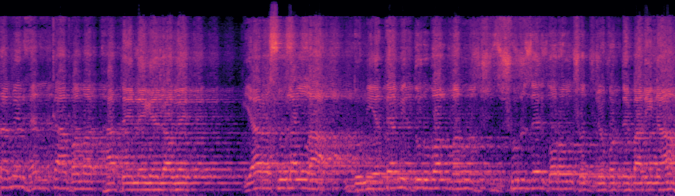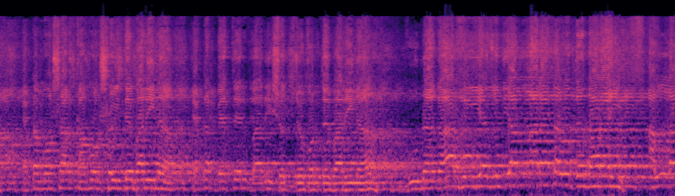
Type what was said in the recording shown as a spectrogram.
নামের হ্যান্ডকাপ আমার হাতে লেগে যাবে। ইয়া দুনিয়াতে আমি দুর্বল মানুষ, সূর্যের গরম সহ্য করতে পারি না, একটা মশার কামড় সইতে পারি না, একটা বেতের বাড়ি সহ্য করতে পারি না। গুনাগার হইয়া যদি আল্লাহর আদালতে দাঁড়াই, আল্লাহ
